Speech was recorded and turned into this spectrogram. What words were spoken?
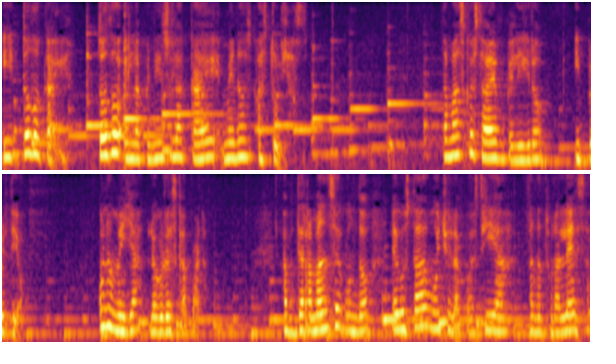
y todo cae. Todo en la península cae menos Asturias. Damasco estaba en peligro y perdió. Un omeya logró escapar. Abderramán II le gustaba mucho la poesía, la naturaleza,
